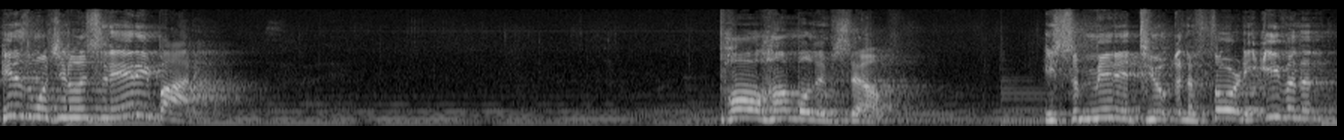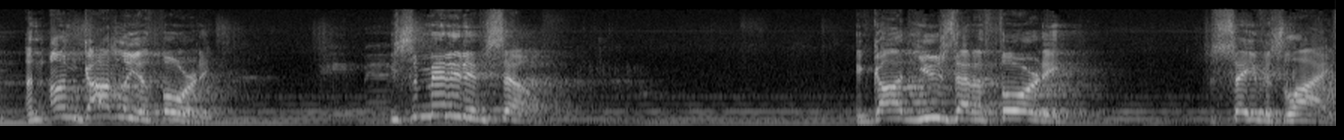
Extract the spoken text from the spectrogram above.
He doesn't want you to listen to anybody. Paul humbled himself. He submitted to an authority, even an, an ungodly authority. Amen. He submitted himself. And God used that authority to save his life.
